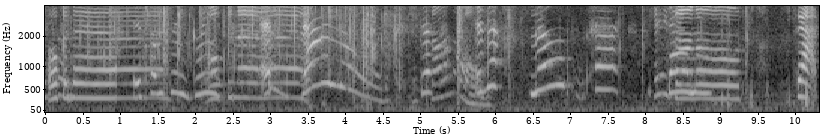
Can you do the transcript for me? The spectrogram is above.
It's Open some- it. It's something green. Open it. It's Donald. It's The- Donald. It's a milk pack. Hey, Donald. Donald. Crack,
